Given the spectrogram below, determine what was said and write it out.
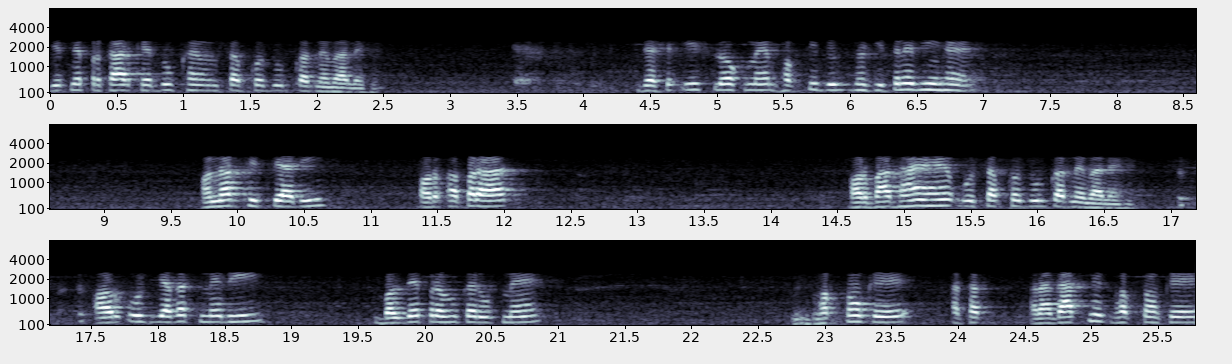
जितने प्रकार के दुख हैं उन सबको दूर करने वाले हैं। जैसे इस श्लोक में भक्ति विरुद्ध जितने भी हैं, अनर्थ इत्यादि और अपराध और बाधाएँ हैं, उस सबको दूर करने वाले हैं। और उस जगत में भी बलदेव प्रभु के रूप में भक्तों के, अर्थात रागात्मिक भक्तों के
